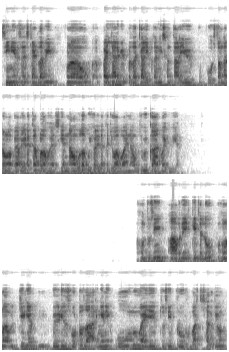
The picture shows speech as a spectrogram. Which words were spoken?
ਸੀਨੀਅਰ ਅਸਿਸਟੈਂਟ ਦਾ ਵੀ ਹੁਣ ਉਹ ਪਹਿਲਾਂ ਵਾਲੇ ਪੇਪਰ ਦਾ 40 ਪਤਾ ਨਹੀਂ 47 ਪੋਸਟਾਂ ਦਾ ਰੌਲਾ ਪਿਆ ਜਿਹੜਾ ਘਪਲਾ ਹੋਇਆ ਸੀ, ਨਾ ਉਹਦਾ ਕੋਈ ਹਾਲੇ ਤੱਕ ਜਵਾਬ ਆਇਆ, ਨਾ ਉਹਦੀ ਕੋਈ ਕਾਰਵਾਈ ਹੋਈ ਆ। ਹੁਣ ਤੁਸੀਂ ਆਪ ਦੇਖ ਕੇ ਚੱਲੋ, ਹੁਣ ਜਿਹੜੀਆਂ ਵੀਡੀਓਜ਼ ਫੋਟੋਜ਼ ਆ ਰਹੀਆਂ ਨੇ, ਉਹਨੂੰ ਐਜ ਤੁਸੀਂ ਪ੍ਰੂਫ ਵਰਤ ਸਕਦੇ ਹੋ।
